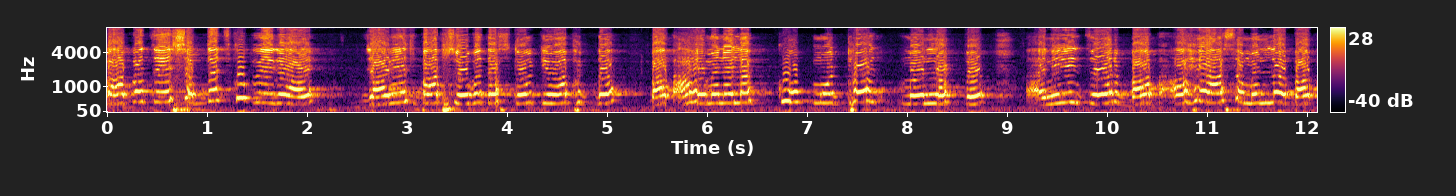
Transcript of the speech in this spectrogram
बापाचे शब्दच खूप वेगळे आहे. ज्यावेळेस बाप सोबत असतो किंवा फक्त बाप आहे म्हणायला खूप मोठं मन लागतं. आणि जर बाप आहे असं म्हणलं बाप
